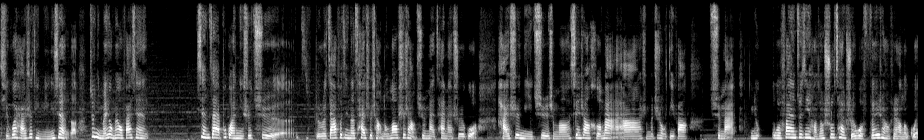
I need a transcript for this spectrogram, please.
体会还是挺明显的。就你们有没有发现，现在不管你是去，比如说家附近的菜市场、农贸市场去买菜买水果，还是你去什么线上盒马啊什么这种地方去买，你就。我发现最近好像蔬菜水果非常非常的贵，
